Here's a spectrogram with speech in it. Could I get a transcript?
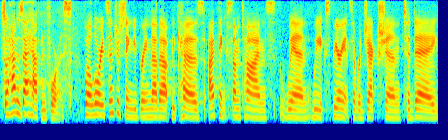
So how does that happen for us? Well, Laurie, it's interesting you bring that up because I think sometimes when we experience a rejection today,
